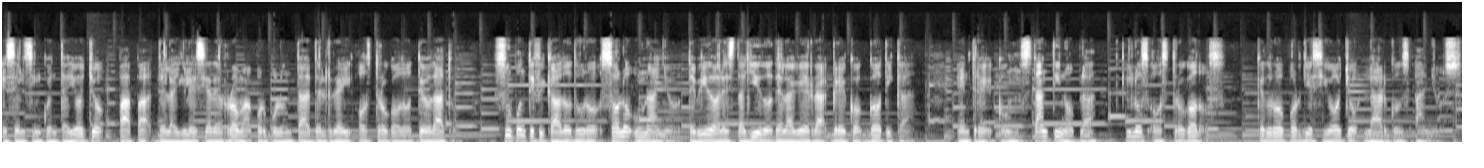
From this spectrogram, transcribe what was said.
Es el 58 Papa de la Iglesia de Roma por voluntad del rey ostrogodo Teodato. Su pontificado duró solo un año debido al estallido de la guerra greco-gótica entre Constantinopla y los ostrogodos, que duró por 18 largos años.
